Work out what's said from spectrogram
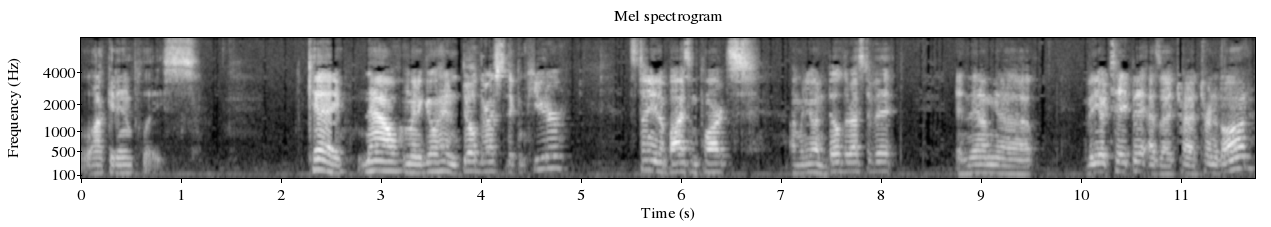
lock it in place. Okay, now I'm going to go ahead and build the rest of the computer. Still need to buy some parts. I'm going to go ahead and build the rest of it. And then I'm going to videotape it as I try to turn it on.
